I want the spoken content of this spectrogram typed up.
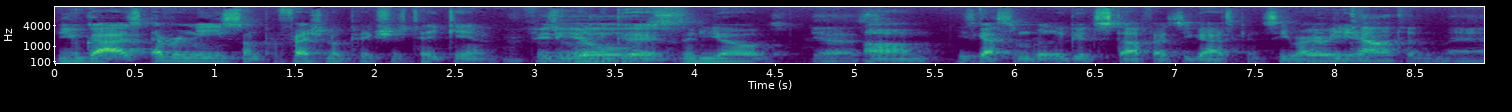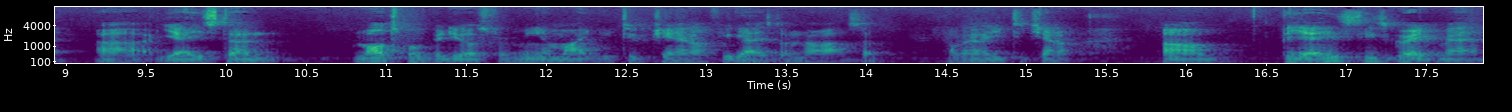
You guys ever need some professional pictures taken, he's really good Videos. videos. Yes. Um, he's got some really good stuff, as you guys can see right here. Very here. talented man. Uh, yeah, he's done multiple videos for me on my YouTube channel. If you guys don't know, also I'm on my YouTube channel. Um, but yeah, he's he's great, man.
